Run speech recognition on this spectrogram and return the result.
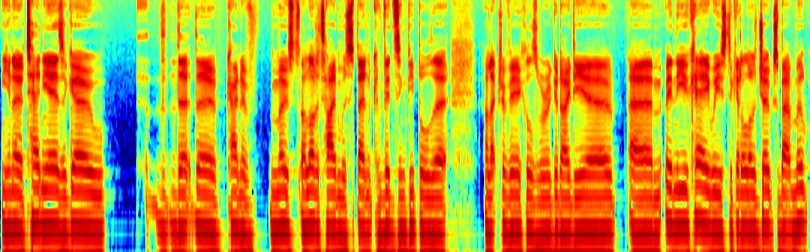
you know, 10 years ago, the, the kind of most, a lot of time was spent convincing people that electric vehicles were a good idea. Um, in the UK, we used to get a lot of jokes about milk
